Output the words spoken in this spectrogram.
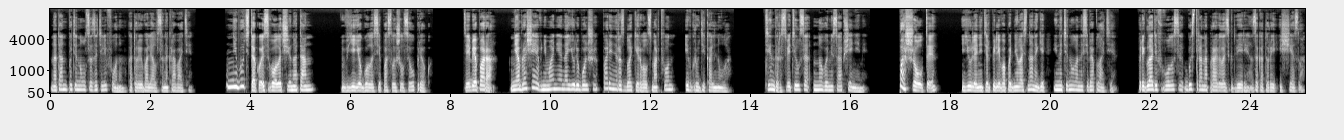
Натан потянулся за телефоном, который валялся на кровати. «Не будь такой сволочью, Натан!» В ее голосе послышался упрек. «Тебе пора». Не обращая внимания на Юлю больше, парень разблокировал смартфон и в груди кольнуло. Тиндер светился новыми сообщениями. Пошел ты!» Юля нетерпеливо поднялась на ноги и натянула на себя платье. Пригладив волосы, быстро направилась к двери, за которой исчезла.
